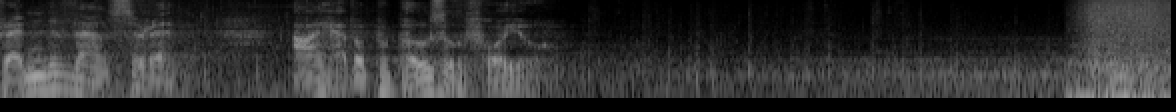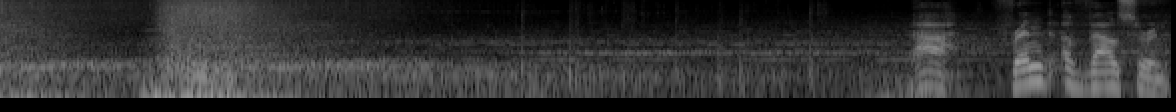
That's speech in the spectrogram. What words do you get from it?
Friend of Valsirenn, I have a proposal for you. Ah, friend of Valsirenn.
